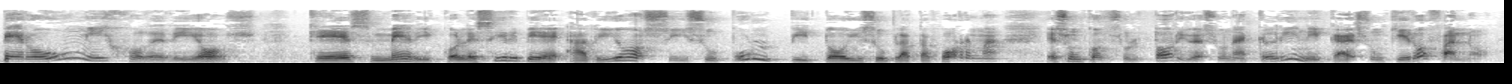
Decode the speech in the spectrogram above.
Pero un hijo de Dios que es médico le sirve a Dios y su púlpito y su plataforma es un consultorio, es una clínica, es un quirófano.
